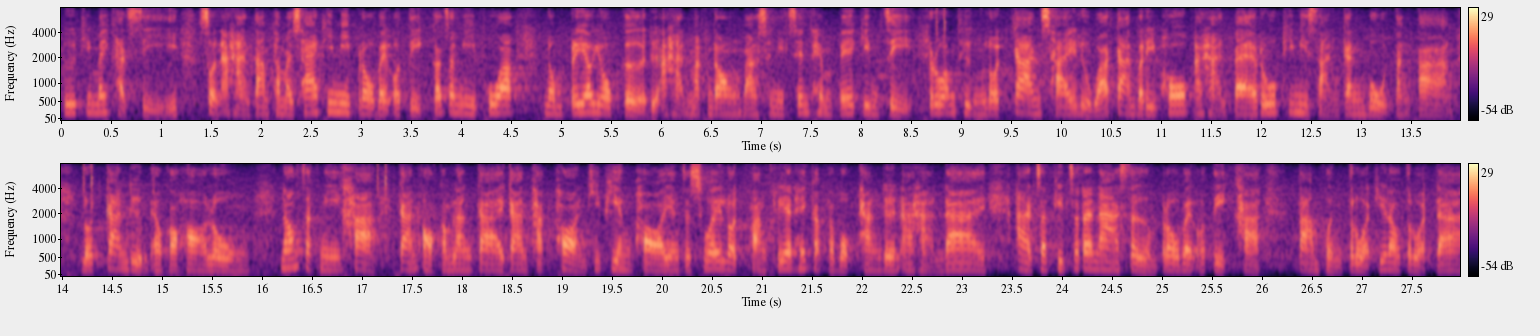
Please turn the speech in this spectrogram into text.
พืชที่ไม่ขัดสี ส่วนอาหารตามธรรมชาติที่มีโปรไบโอติก ก็จะมีพวกนมเปรี้ยวโยเกิร์ตหรืออาหารหมักดองบางชนิดเช่นเทมเป้กิมจิ รวมถึงลดการใช้หรือว่าการบริโภคอาหารแปรรูปที่มีสารกันบูดต่างๆ ลดการดื่มแอลกอฮอล์ลง นอกจากนี้ค่ะ การออกกำลังกาย การพักผ่อนที่เพียงพอยังจะช่วยลดความเครียดให้กับระบบทางเดินอาหารได้ อาจจะพิจารณาเสริมโปรไบโอติกค่ะ ตามผลตรวจที่เราตรวจได้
